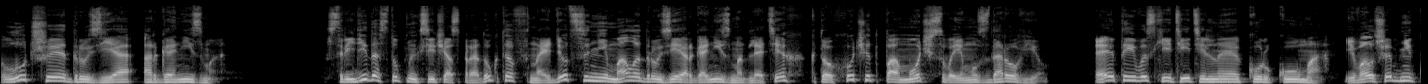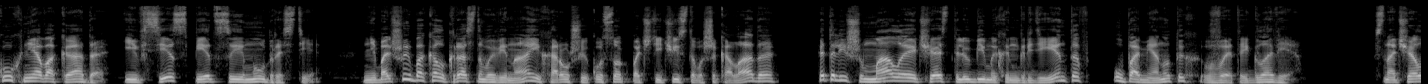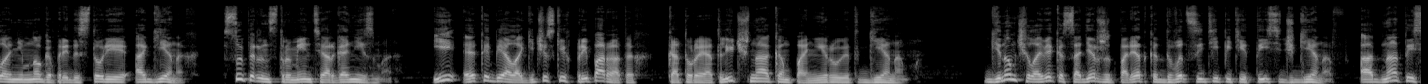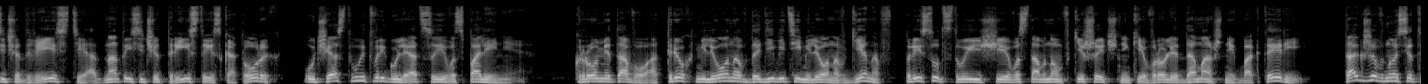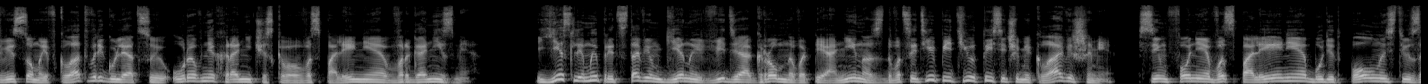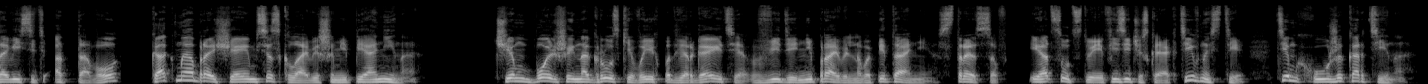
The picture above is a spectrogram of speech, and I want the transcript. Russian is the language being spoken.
Лучшие друзья организма. Среди доступных сейчас продуктов найдется немало друзей организма для тех, кто хочет помочь своему здоровью. Это и восхитительная куркума, и волшебник кухни авокадо, и все специи мудрости. Небольшой бокал красного вина и хороший кусок почти чистого шоколада – это лишь малая часть любимых ингредиентов, упомянутых в этой главе. Сначала немного предыстории о генах, суперинструменте организма, и экобиологических препаратах, которые отлично аккомпанируют генам. Геном человека содержит порядка 25 тысяч генов, 1200, 1300 из которых участвуют в регуляции воспаления. Кроме того, от 3 миллионов до 9 миллионов генов, присутствующие в основном в кишечнике в роли домашних бактерий, также вносят весомый вклад в регуляцию уровня хронического воспаления в организме. Если мы представим гены в виде огромного пианино с 25 тысячами клавишами, симфония воспаления будет полностью зависеть от того, как мы обращаемся с клавишами пианино. Чем большей нагрузки вы их подвергаете в виде неправильного питания, стрессов и отсутствия физической активности, тем хуже картина.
